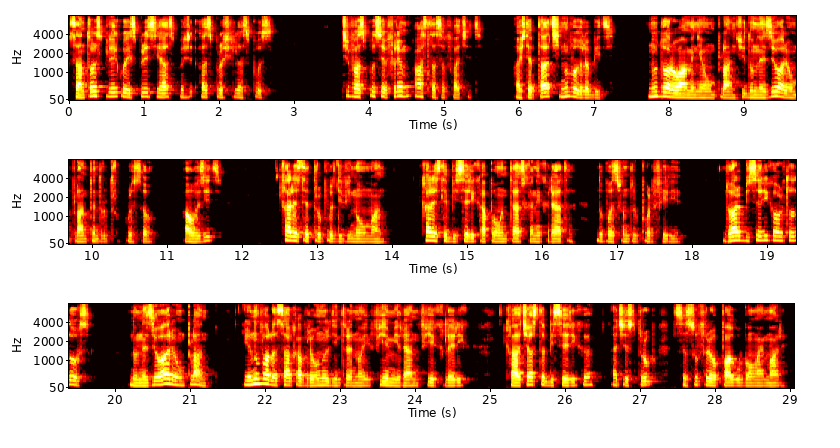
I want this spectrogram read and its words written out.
S-a întors spre ei cu expresie aspră, aspră și le-a spus. Ce v-a spus Efrem, asta să faceți. Așteptați și nu vă grăbiți. Nu doar oamenii au un plan, și Dumnezeu are un plan pentru trupul său. Auziți? Care este trupul divin uman? Care este biserica pământească necreată după Sfântul Porfirie? Doar biserica ortodoxă. Dumnezeu are un plan. El nu va lăsa ca vreunul dintre noi, fie mirean, fie cleric, ca această biserică, acest trup, să sufere o pagubă mai mare.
